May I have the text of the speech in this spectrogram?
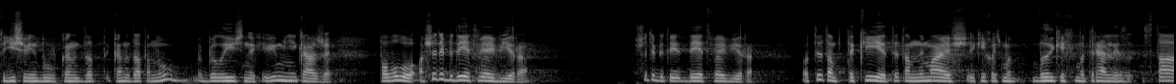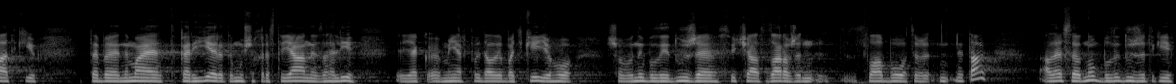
тоді ще він був кандидат, кандидатом наук біологічних, і він мені каже: Павло, а що тобі дає твоя віра? Що тобі дає твоя віра? От ти там такий, ти там не маєш якихось великих матеріальних статків, тебе немає кар'єри, тому що християни взагалі, як е, мені розповідали батьки його, що вони були дуже свій час, зараз вже, слава Богу, це вже не так, але все одно були дуже такі,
